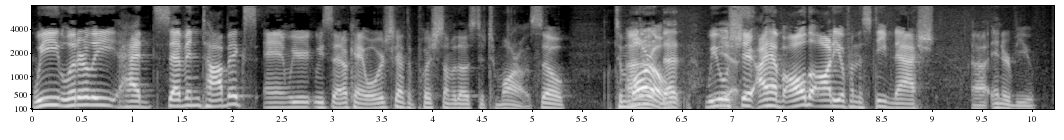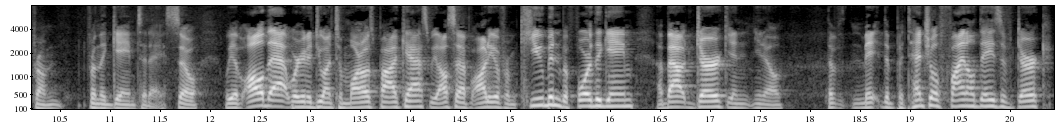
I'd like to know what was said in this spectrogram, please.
we literally had seven topics, and we we said, okay, well, we're just gonna have to push some of those to tomorrow. So tomorrow that- we will yes. share. I have all the audio from the Steve Nash uh, interview from from the game today. So we have all that we're gonna do on tomorrow's podcast. We also have audio from Cuban before the game about Dirk and you know the the potential final days of Dirk.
